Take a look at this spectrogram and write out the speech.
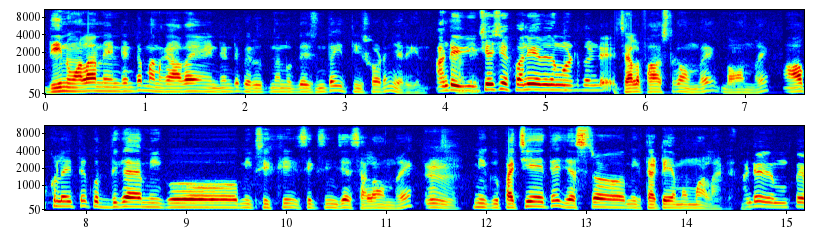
దీని వలన ఏంటంటే మనకు ఆదాయం ఏంటంటే పెరుగుతుందన్న ఉద్దేశంతో ఇది తీసుకోవడం జరిగింది. అంటే ఇది చేసే పని ఏ విధంగా ఉంటుందండి? చాలా ఫాస్ట్గా ఉంది బాగుంది. ఆకులు అయితే కొద్దిగా మీకు మీకు సిక్స్ సిక్స్ ఇంచెస్ అలా ఉంది. మీకు పచ్చి అయితే జస్ట్ మీకు థర్టీ ఎంఎం అలాగే. అంటే ముప్పై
